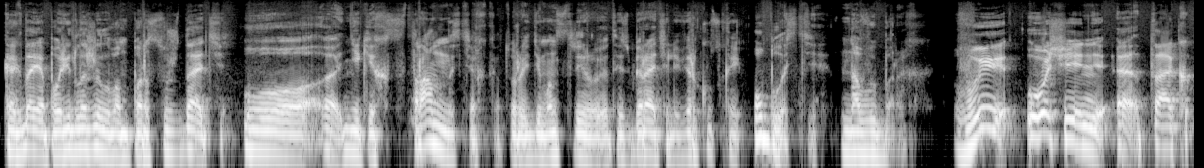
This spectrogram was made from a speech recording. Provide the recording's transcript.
когда я предложил вам порассуждать о э, неких странностях, которые демонстрируют избиратели в Иркутской области на выборах, вы очень э, так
